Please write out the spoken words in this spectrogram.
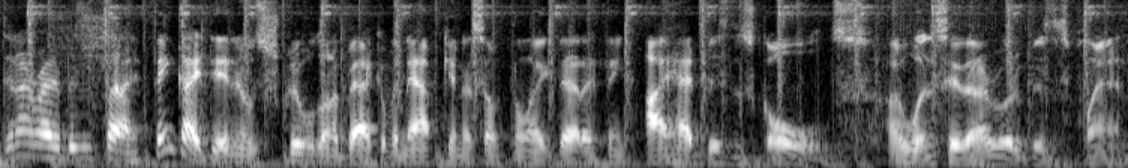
Did I write a business plan? I think I did, and it was scribbled on the back of a napkin or something like that. I think I had business goals. I wouldn't say that I wrote a business plan.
